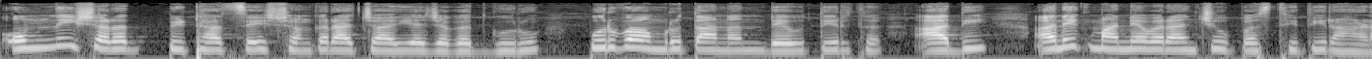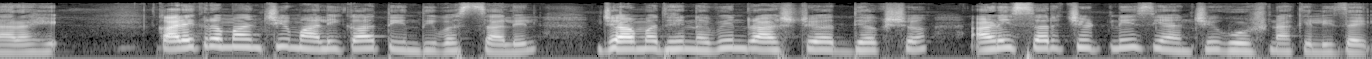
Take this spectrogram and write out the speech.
ओमनी शरद पीठाचे शंकराचार्य जगद्गुरू पूर्व अमृतानंद देवतीर्थ आदी अनेक मान्यवरांची उपस्थिती राहणार आहे. कार्यक्रमांची मालिका तीन दिवस चालेल ज्यामध्ये नवीन राष्ट्रीय अध्यक्ष आणि सरचिटणीस यांची घोषणा केली जाईल.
